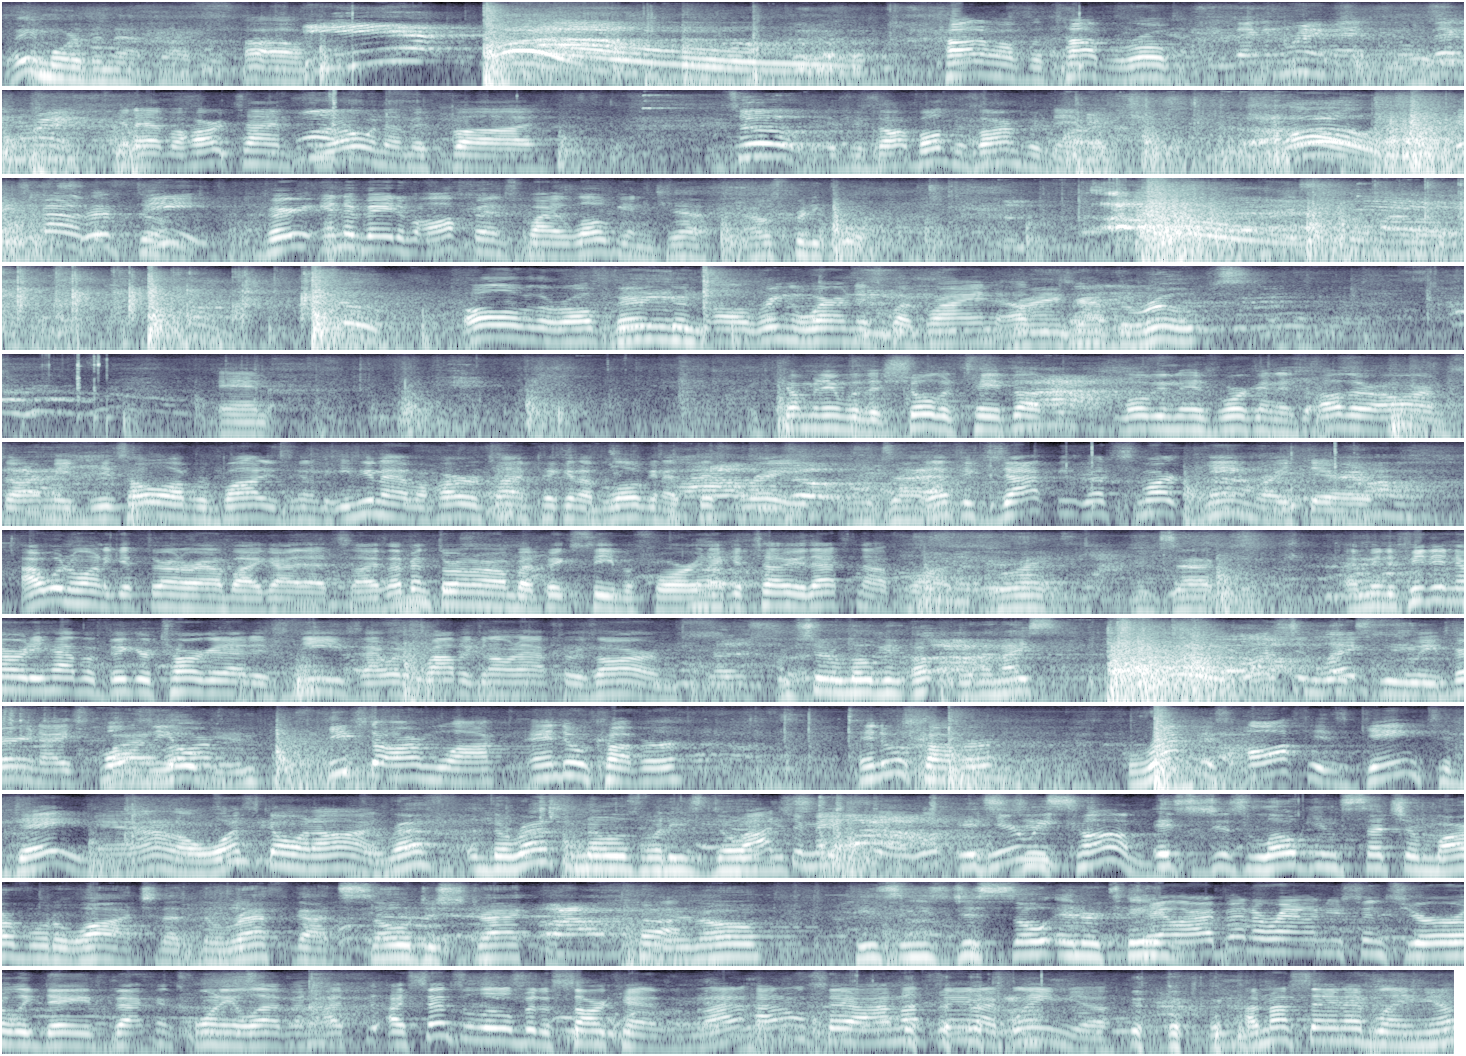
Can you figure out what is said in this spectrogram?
Way more than that, probably. Uh oh. Yeah! Oh! Caught him off the top rope. Back in the ring, man. Back in the ring. Gonna have a hard time throwing him if uh, Two. if his ar- both his arms are damaged. Oh! Takes him out of Tripped the him. Very innovative offense by Logan. Yeah, that was pretty cool. All over the rope. Very good uh, ring awareness by Brian. Brian grabbed the ropes. And coming in with his shoulder taped up. Logan is working his other arm, so I mean his whole upper body's gonna be. He's gonna have a harder time picking up Logan at this rate. And that's exactly that's smart game right there. I wouldn't want to get thrown around by a guy that size. I've been thrown around by Big C before, and I can tell you that's not fun. Right. Exactly. I mean, if he didn't already have a bigger target at his knees, I would have probably gone after his arms. I'm sure Logan up with a nice oh, Russian leg sweep, very nice. Holds the Logan. arm, keeps the arm locked, into a cover, into a cover. Ref is off his game today, man. I don't know what's going on. The ref. The ref knows what he's doing. Watch It's him, man. It's here just, we come. It's just Logan such a marvel to watch that the ref got so distracted. you know, he's he's just so entertaining. Taylor, I've been around you since your early days, back in 2011. I, I sense a little bit of sarcasm, and I, I don't say I'm not saying I blame you. I'm not saying I blame you.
